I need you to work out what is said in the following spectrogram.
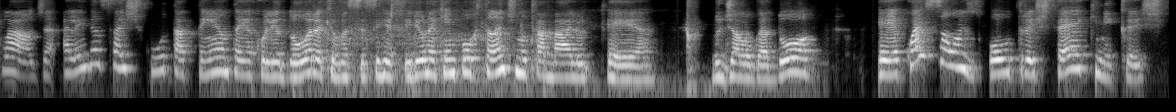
Cláudia, além dessa escuta atenta e acolhedora que você se referiu, né, que é importante no trabalho é, do dialogador, é, quais são as outras técnicas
